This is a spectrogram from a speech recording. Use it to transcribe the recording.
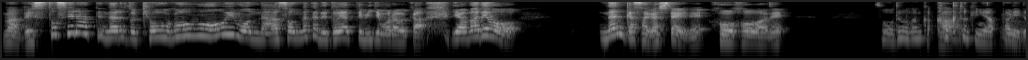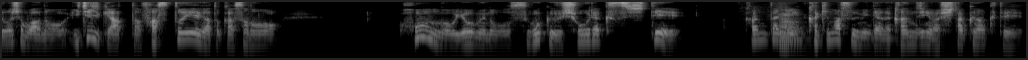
まあベストセラーってなると競合も多いもんな。その中でどうやって見てもらうか。いや、まあでも、なんか探したいね、方法はね。そう、でもなんか書くときにやっぱりどうしてもあの、一時期あったファスト映画とかその、本を読むのをすごく省略して、簡単に書きますみたいな感じにはしたくなくて、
